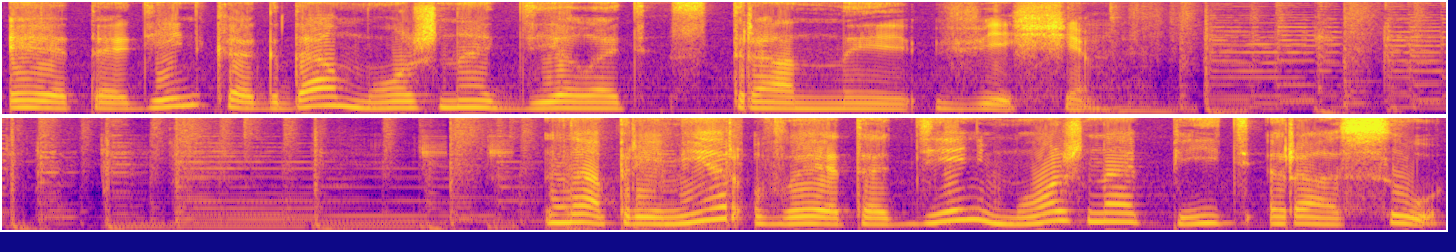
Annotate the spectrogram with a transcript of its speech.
это день, когда можно делать странные вещи. Например, в этот день можно пить росу,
